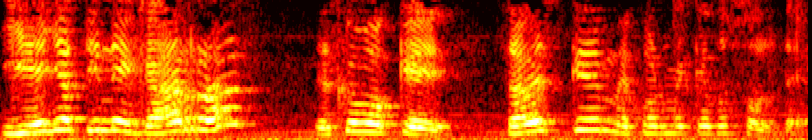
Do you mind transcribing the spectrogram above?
y ella tiene garras, es como que, ¿sabes qué? Mejor me quedo soltero.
